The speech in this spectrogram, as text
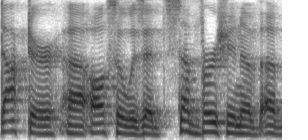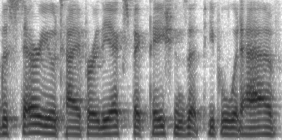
doctor uh, also was a subversion of of the stereotype or the expectations that people would have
